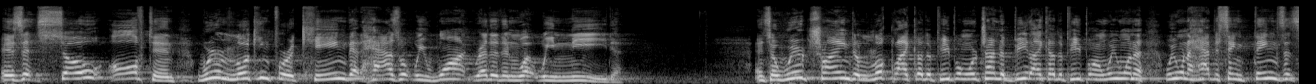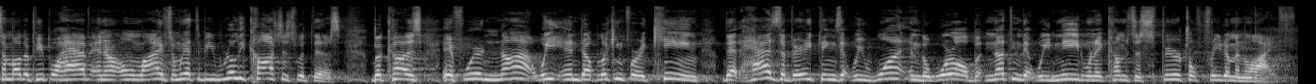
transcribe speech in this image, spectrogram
is that so often we're looking for a king that has what we want rather than what we need. And so we're trying to look like other people and we're trying to be like other people and we want to we want to have the same things that some other people have in our own lives and we have to be really cautious with this because if we're not we end up looking for a king that has the very things that we want in the world but nothing that we need when it comes to spiritual freedom in life.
